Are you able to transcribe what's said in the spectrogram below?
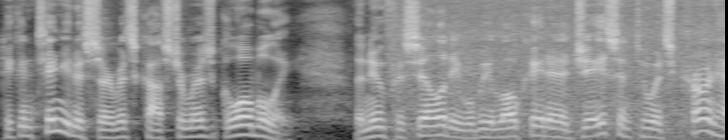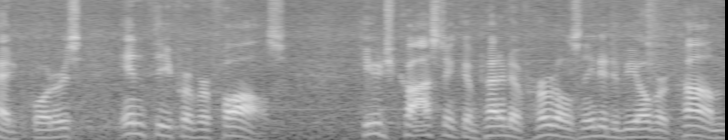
to continue to serve its customers globally. The new facility will be located adjacent to its current headquarters in Thief River Falls. Huge cost and competitive hurdles needed to be overcome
